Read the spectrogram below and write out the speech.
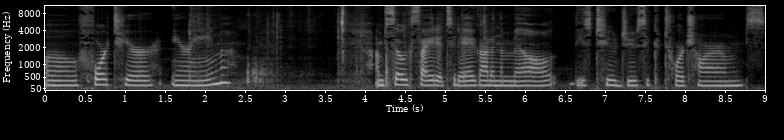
uh, four-tier earring. I'm so excited. Today I got in the mail these two Juicy Couture charms.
